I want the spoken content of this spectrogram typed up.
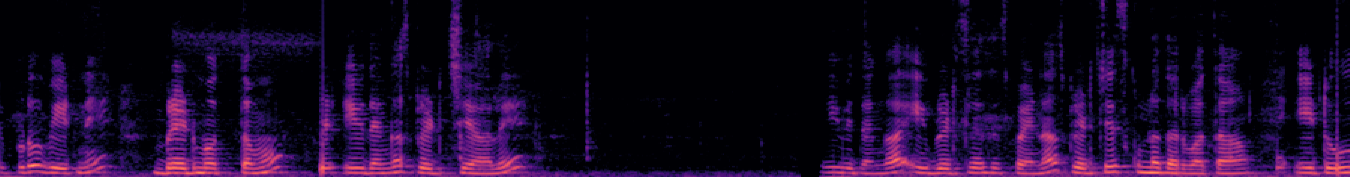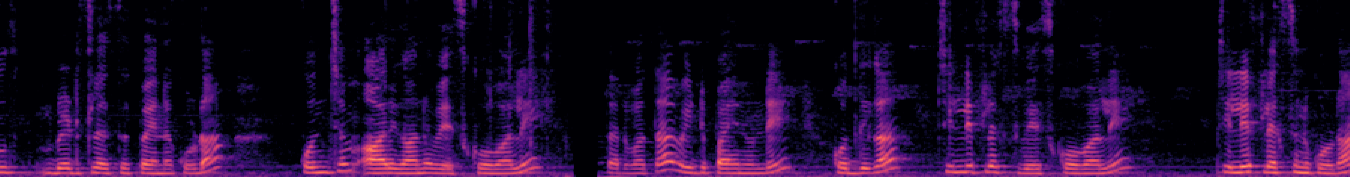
ఇప్పుడు వీటిని బ్రెడ్ మొత్తము ఈ విధంగా స్ప్రెడ్ చేయాలి. ఈ విధంగా ఈ బ్రెడ్ స్లైసెస్ పైన స్ప్రెడ్ చేసుకున్న తర్వాత ఈ టూ బ్రెడ్ స్లైసెస్ పైన కూడా కొంచెం ఆరిగాను వేసుకోవాలి. తర్వాత వీటిపై నుండి కొద్దిగా చిల్లీ ఫ్లెక్స్ వేసుకోవాలి. చిల్లీ ఫ్లెక్స్ని కూడా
